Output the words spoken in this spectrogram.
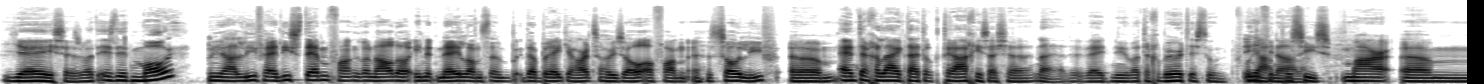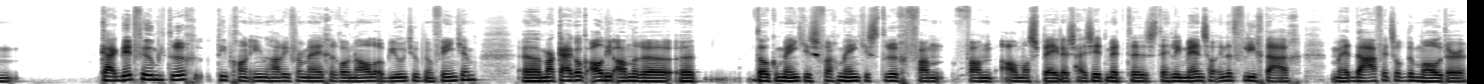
Jezus, wat is dit mooi. Ja, lief. En die stem van Ronaldo in het Nederlands, daar breekt je hart sowieso al van. Eh, zo lief. Ehm, En tegelijkertijd ook tragisch als je nou ja, weet nu wat er gebeurd is toen voor ja, finale. precies. Maar ehm, kijk dit filmpje terug. Typ gewoon in Harry Vermegen Ronaldo op YouTube, dan vind je hem. Eh, maar kijk ook al die andere eh, documentjes, fragmentjes terug van, van allemaal spelers. Hij zit met uh, Stanley Menzo in het vliegtuig, met Davids op de motor,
